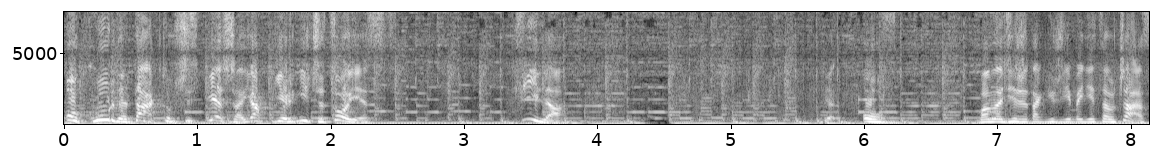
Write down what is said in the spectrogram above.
O kurde, tak, to przyspiesza, ja pierniczę, co jest? Chwila. Ja, o, mam nadzieję, że tak już nie będzie cały czas.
